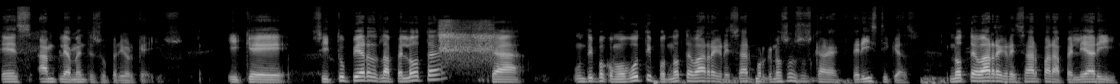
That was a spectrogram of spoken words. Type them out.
es ampliamente superior que ellos. Y que si tú pierdes la pelota, o sea, un tipo como Guti, pues no te va a regresar porque no son sus características. No te va a regresar para pelear y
